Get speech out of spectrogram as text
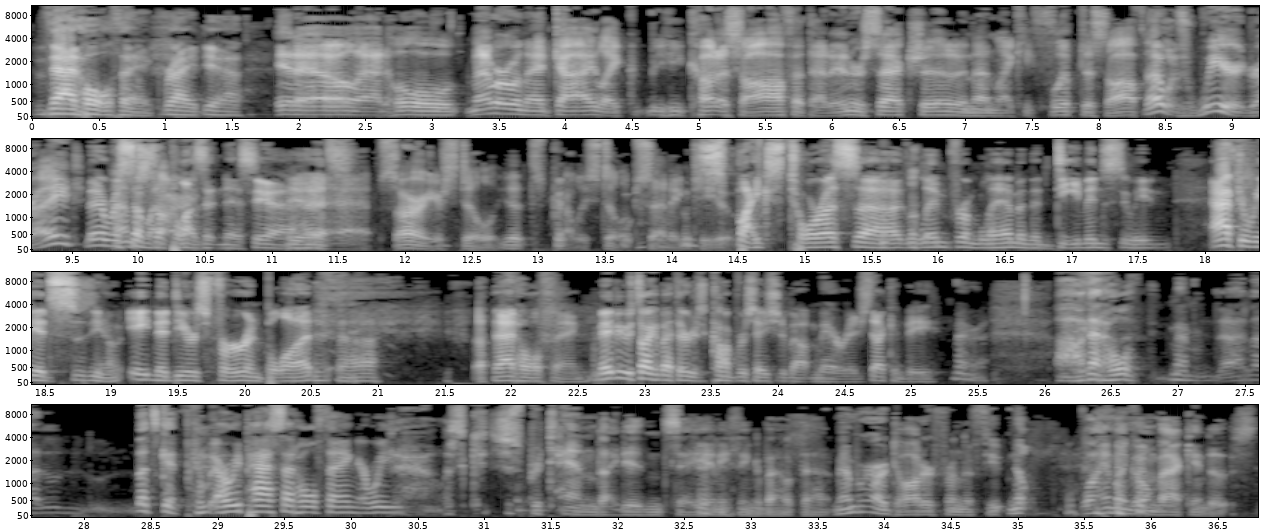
that whole thing, right? Yeah. You know that whole remember when that guy like he cut us off at that intersection and then like he flipped us off that was weird right There was I'm some sorry. unpleasantness. Yeah. yeah It's- sorry you're still it's probably still upsetting to you Spikes tore us uh, limb from limb, and the demons. We after we had you know eaten a deer's fur and blood. Uh, that whole thing. Maybe he was talking about their conversation about marriage. That can be. Oh, that whole. Remember, uh, let's get. can- Are we past that whole thing? Are we? let's just pretend I didn't say anything about that remember our daughter from the future no why am I going back into this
